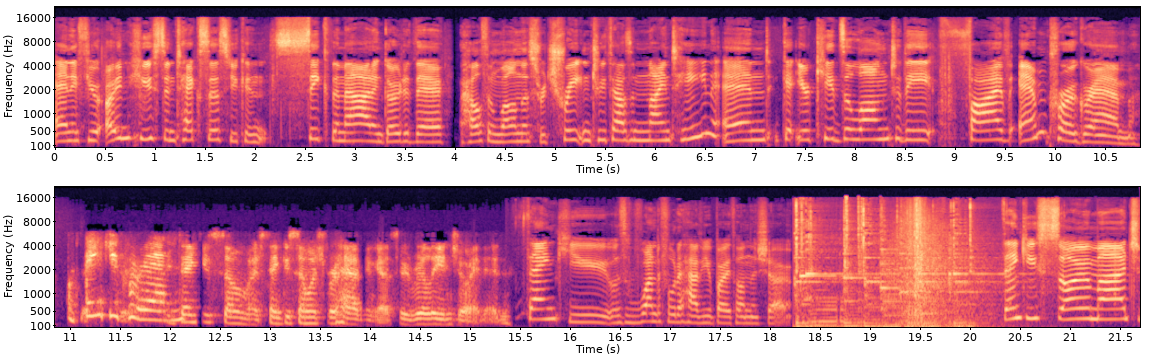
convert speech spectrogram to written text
And if you're in Houston, Texas, you can seek them out and go to their health and wellness retreat in 2019 and get your kids along to the 5M program. Thank you, Corinne. Thank you so much. Thank you so much for having us. We really enjoyed it. Thank you. It was wonderful to have you both on the show. Thank you so much,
